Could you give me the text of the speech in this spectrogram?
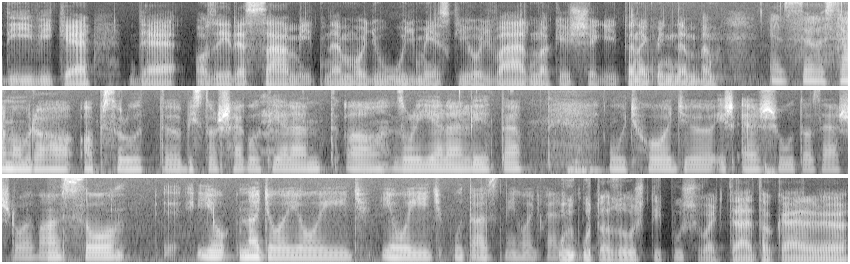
dívike, de azért ez számít, nem, hogy úgy mész ki, hogy várnak és segítenek mindenben. Ez számomra abszolút biztonságot jelent a Zoli jelenléte, úgyhogy, és első utazásról van szó, jó, nagyon jó így, jó így utazni, hogy velük. Utazós típus vagy? Tehát akár...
